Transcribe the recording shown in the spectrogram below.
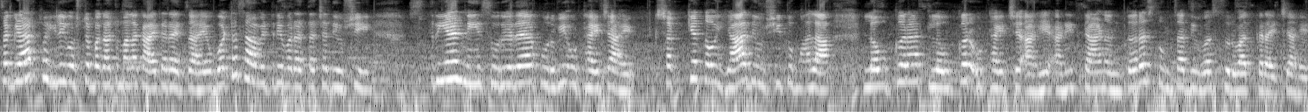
सगळ्यात पहिली गोष्ट बघा तुम्हाला काय करायचं आहे? वट सावित्री व्रताच्या दिवशी स्त्रियांनी सूर्योदयापूर्वी उठायचे आहे. शक्यतो ह्या दिवशी तुम्हाला लवकरात लवकर उठायचे आहे आणि त्यानंतरच तुमचा दिवस सुरुवात करायची आहे.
